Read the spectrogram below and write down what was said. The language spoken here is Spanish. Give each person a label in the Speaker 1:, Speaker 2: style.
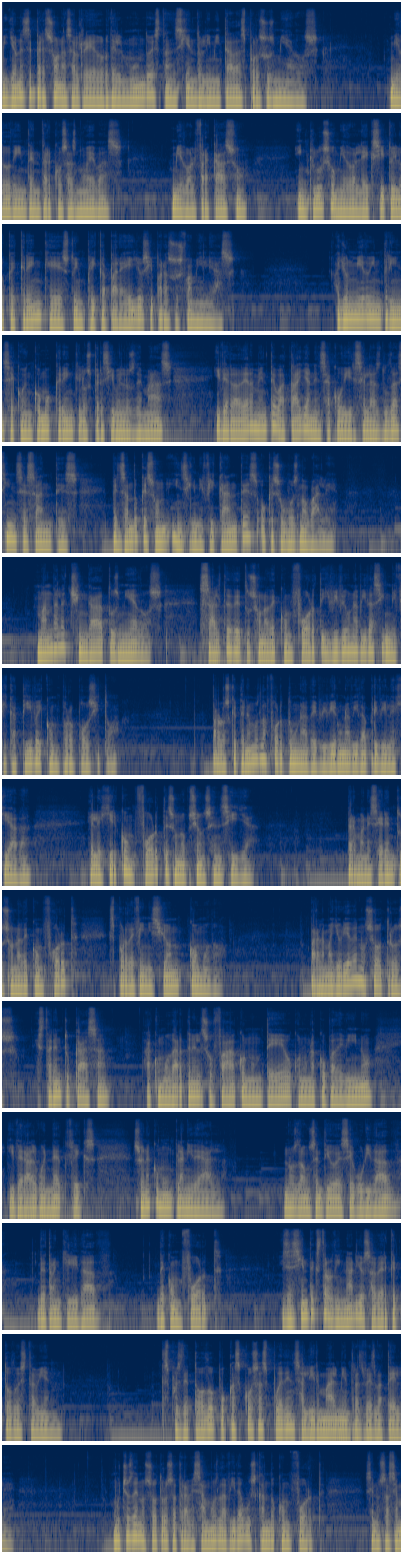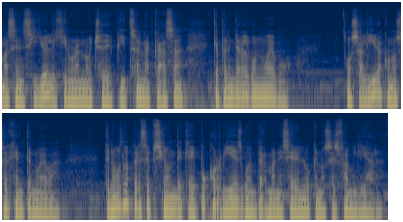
Speaker 1: Millones de personas alrededor del mundo están siendo limitadas por sus miedos. Miedo de intentar cosas nuevas, miedo al fracaso, incluso miedo al éxito y lo que creen que esto implica para ellos y para sus familias. Hay un miedo intrínseco en cómo creen que los perciben los demás y verdaderamente batallan en sacudirse las dudas incesantes, pensando que son insignificantes o que su voz no vale. Manda la chingada tus miedos, salte de tu zona de confort y vive una vida significativa y con propósito. Para los que tenemos la fortuna de vivir una vida privilegiada, elegir confort es una opción sencilla. Permanecer en tu zona de confort es por definición cómodo. Para la mayoría de nosotros, estar en tu casa, acomodarte en el sofá con un té o con una copa de vino y ver algo en Netflix suena como un plan ideal. Nos da un sentido de seguridad, de tranquilidad, de confort y se siente extraordinario saber que todo está bien. Después de todo, pocas cosas pueden salir mal mientras ves la tele. Muchos de nosotros atravesamos la vida buscando confort. Se nos hace más sencillo elegir una noche de pizza en la casa que aprender algo nuevo o salir a conocer gente nueva, tenemos la percepción de que hay poco riesgo en permanecer en lo que nos es familiar.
